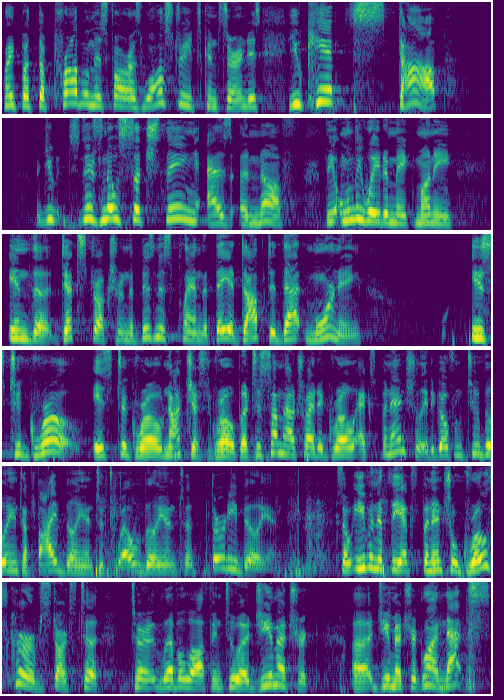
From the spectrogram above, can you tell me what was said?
right? But the problem as far as Wall Street's concerned is you can't stop. You, there's no such thing as enough. The only way to make money in the debt structure and the business plan that they adopted that morning is to grow, is to grow, not just grow, but to somehow try to grow exponentially, to go from 2 billion to 5 billion to 12 billion to 30 billion. So even if the exponential growth curve starts to, to level off into a geometric, uh, geometric line, that's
